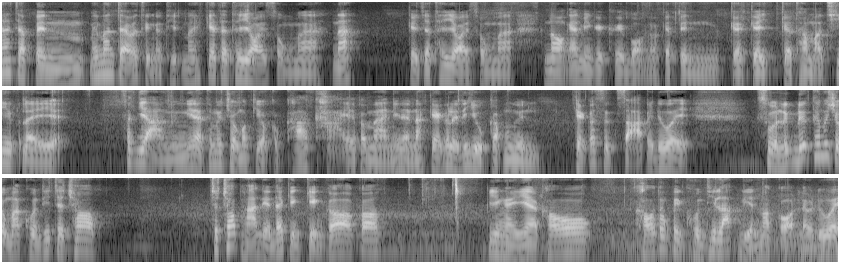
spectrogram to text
น่าจะเป็นไม่มั่นใจว่าถึงอาทิตย์ไหมแกจะทยอยส่งมานะ แกจะทยอยส่งมา น้องแอดมินก็เคยบอกเนาะแกเป็นแกแกแกทำอาชีพอะไรสักอย่างหนึ่งนี่แหละท่านผู้ชมมาเกี่ยวกับค้าขายประมาณนี้แหละนะ แกก็เลยได้อยู่กับเงิน แกก็ศึกษาไปด้วย ส่วนลึกๆท่านผู้ชมมาคนที่จะชอบ จะชอบหาเหรียญได้เก่งๆก็ก็ยังไงเนี่ยเขาเขาต้องเป็นคนที่รักเหรียญมาก่อนแล้วด้วย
